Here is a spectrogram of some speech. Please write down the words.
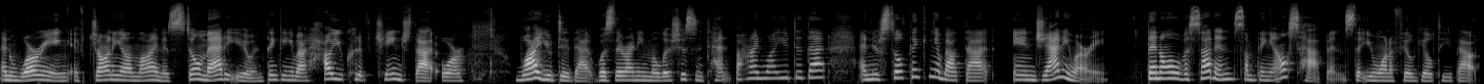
and worrying if Johnny online is still mad at you and thinking about how you could have changed that or why you did that. Was there any malicious intent behind why you did that? And you're still thinking about that in January. Then all of a sudden, something else happens that you want to feel guilty about,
